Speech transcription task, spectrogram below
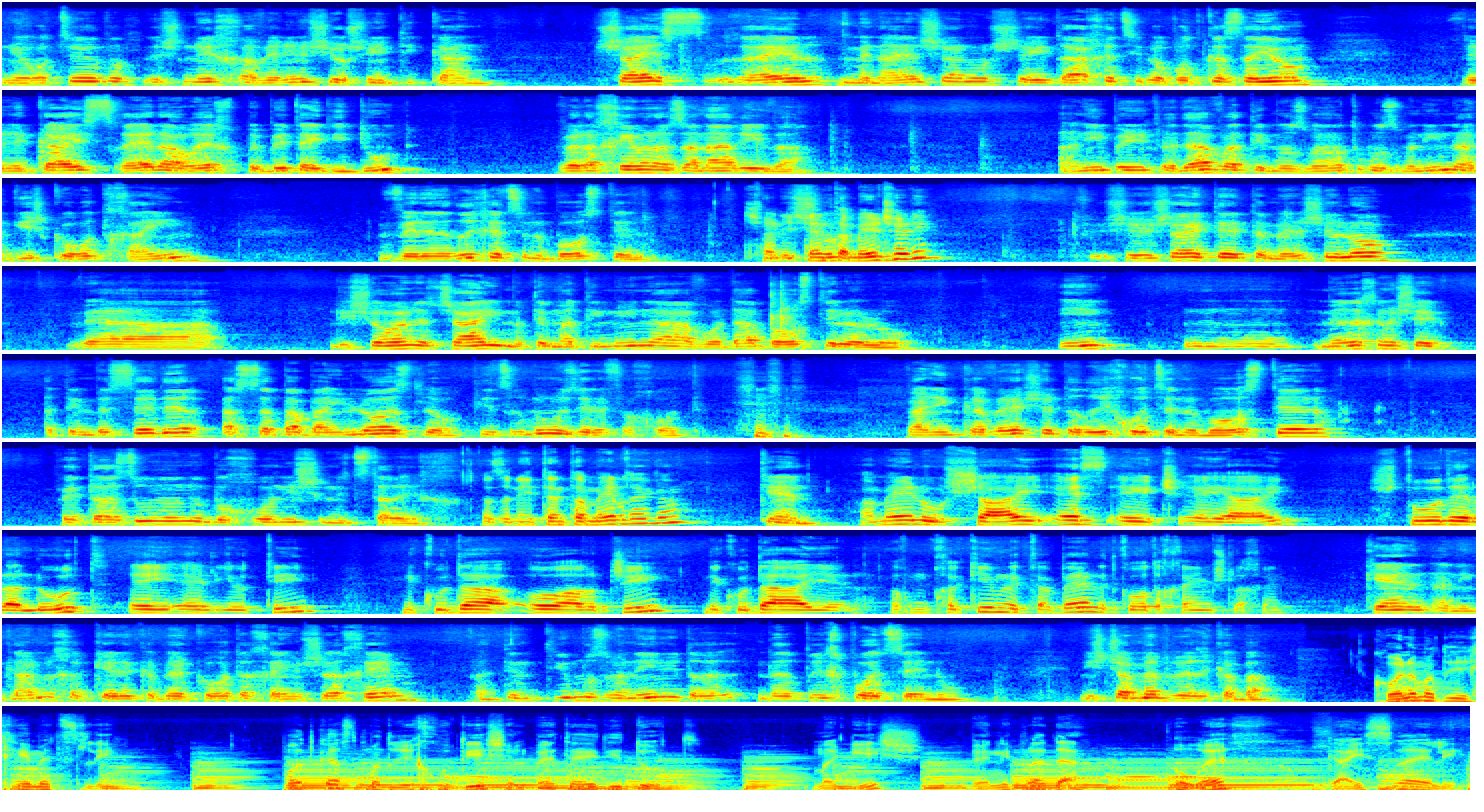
אני רוצה להודות לשני חברים שיושבים איתי כאן. שי ישראל, מנהל שלנו, שהתארח אצלי בפודקאסט היום, ולגיא ישראל, העורך בבית הידידות, ולכם על הזנה ריבה. אני בני פלדה, ואתם מוזמנות ומוזמנים להגיש קורות חיים ולהדריך אצלנו בהוסטל. שאני אתן את המייל שלי? ששי ייתן את המייל שלו, ולשאול את שי אם אתם מתאימים לעבודה בהוסטל או לא. אם הוא אומר לכם שאתם בסדר, אז סבבה, אם לא, אז לא. תזרמו לזה לפחות. ואני מקווה שתדריכו אצלנו בהוסטל, ותעזרו לנו בכל מי שנצטרך. אז אני אתן את המייל רגע? כן, המייל הוא שי, S-H-A-I, שטרודל עלות, A-L-U-T, נקודה O-R-G, נקודה I-L. אנחנו מחכים לקבל את קורות החיים שלכם. כן, אני גם מחכה לקבל קורות החיים שלכם, ואתם תהיו מוזמנים להדר- להדריך פה אצלנו. נשתמע בפרק הבא. כל המדריכים אצלי. פודקאסט מדריכותי של בית הידידות. מגיש בני פלדה. עורך גיא ישראלי.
